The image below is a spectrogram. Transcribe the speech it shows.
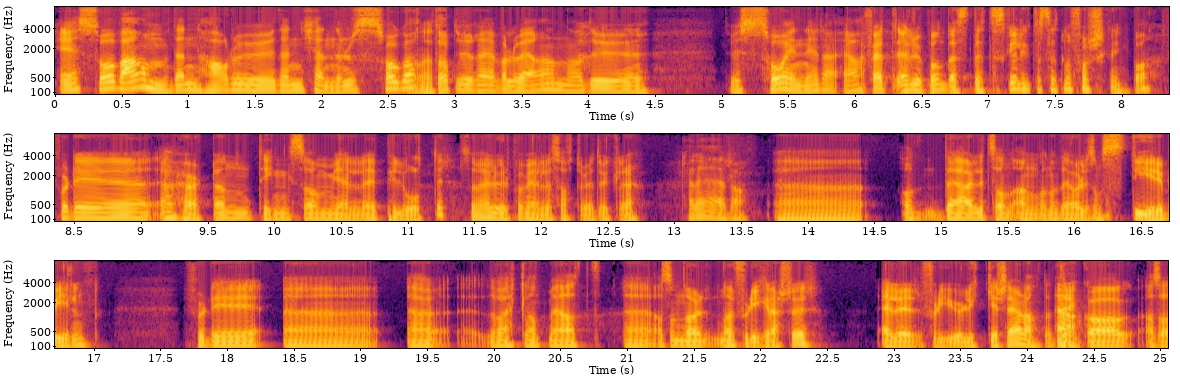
er så varm. Den, har du, den kjenner du så godt. Ja, du reevaluerer den, og du, du er så inni det. Ja. Jeg, jeg lurer på om dette, Dette skulle jeg likt å sette noe forskning på. Fordi jeg har hørt en ting som gjelder piloter, som jeg lurer på om gjelder softwareutviklere. Hva det er da? Uh, og det er litt sånn angående det å liksom styre bilen. Fordi uh, det var et eller annet med at uh, altså når, når fly krasjer, eller flyulykker skjer, da Det trenger Ja. ikke å altså,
